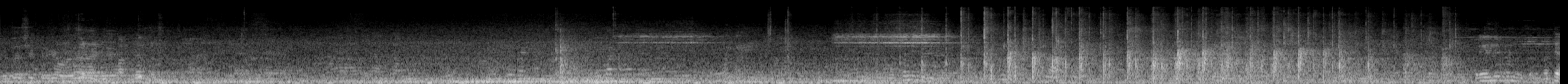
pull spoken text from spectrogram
ನಿರ್ದೇಶಕರಿಗೆ ಒಳ್ಳೆಯದಾಗಲಿ ಮತ್ತೆ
